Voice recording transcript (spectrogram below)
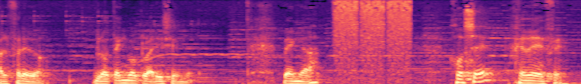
Alfredo. Lo tengo clarísimo. Venga. José GDF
